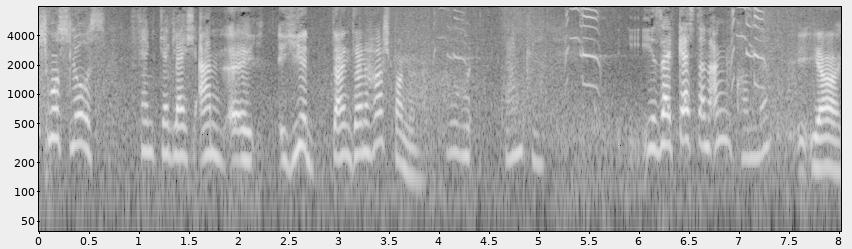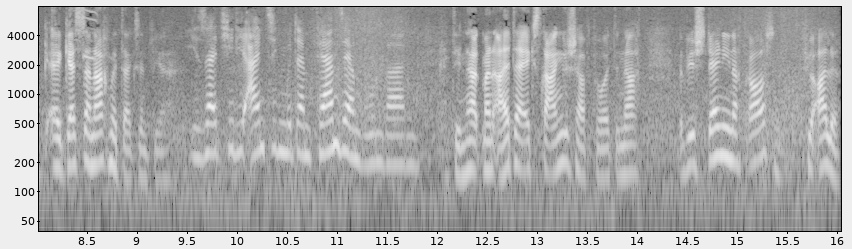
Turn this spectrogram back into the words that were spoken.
Ich muss los. Fängt ja gleich an. Äh, hier, dein, deine Haarspange. Oh, danke. Ihr seid gestern angekommen, ne? Ja, äh, gestern Nachmittag sind wir. Ihr seid hier die Einzigen mit einem Fernseher im Wohnwagen. Den hat mein Alter extra angeschafft für heute Nacht. Wir stellen ihn nach draußen. Für alle.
